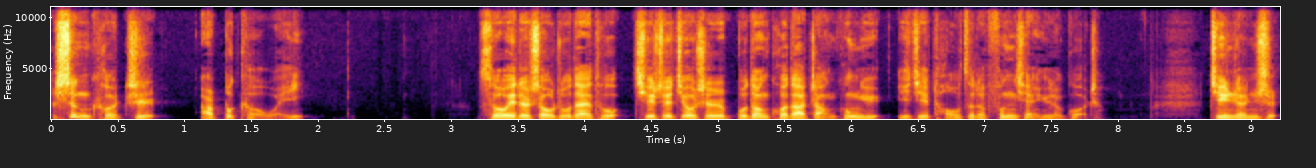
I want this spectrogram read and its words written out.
胜可知而不可为。所谓的守株待兔，其实就是不断扩大掌控欲以及投资的风险欲的过程。尽人事，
